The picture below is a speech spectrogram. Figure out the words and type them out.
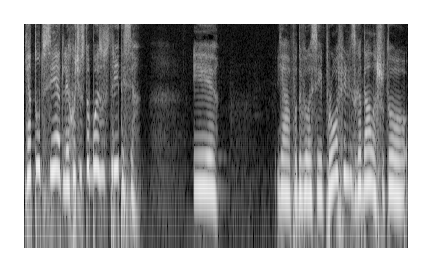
Я тут, в Сіетлі, я хочу з тобою зустрітися. І я подивилася її профіль, згадала, що то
